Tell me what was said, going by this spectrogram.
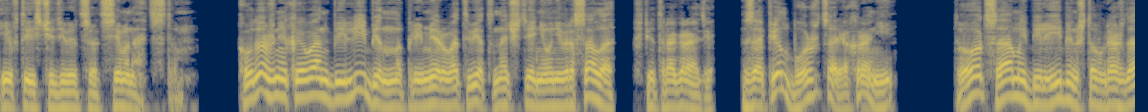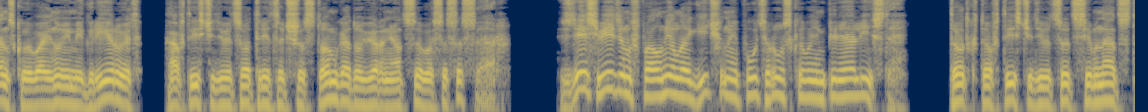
и в 1917 Художник Иван Билибин, например, в ответ на чтение «Универсала» в Петрограде, запел «Боже, царя храни». Тот самый Билибин, что в гражданскую войну эмигрирует, а в 1936 году вернется в СССР. Здесь виден вполне логичный путь русского империалиста. Тот, кто в 1917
